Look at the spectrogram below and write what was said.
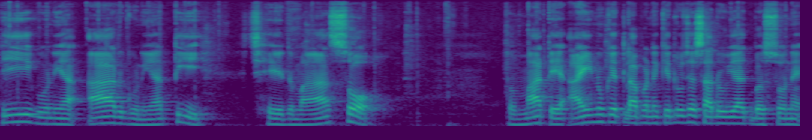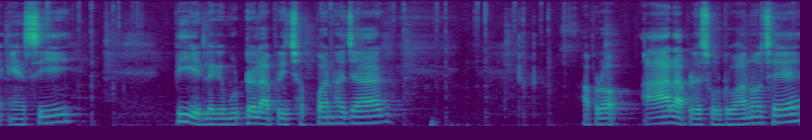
પી ગુણ્યા આર ગુણ્યા ટી છેદમાં સો. તો માટે આઈનું કેટલા આપણને કેટલું છે? સાદું વ્યાજ બસો ને એંસી. પી એટલે કે મુદ્દલ આપણી છપ્પન હજાર. આપણો આર આપણે શોધવાનો છે.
